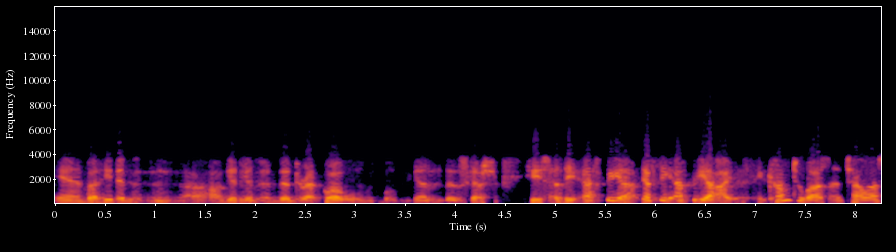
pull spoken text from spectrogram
and but he didn't. Uh, I'll give you the, the direct quote. We'll, we'll, begin the discussion. He said, "The FBI, if the FBI, if they come to us and tell us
